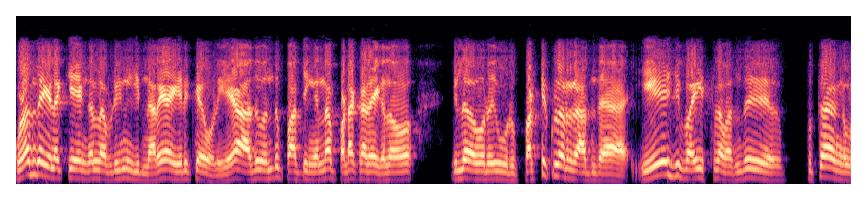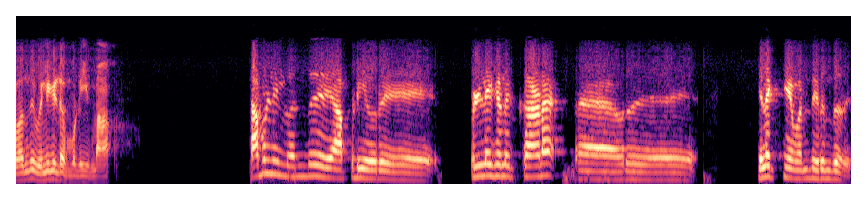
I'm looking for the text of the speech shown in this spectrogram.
குழந்தை இலக்கியங்கள் அப்படின்னு நிறைய இருக்க ஒழிய அது வந்து பாத்தீங்கன்னா படக்கதைகளோ இல்ல ஒரு ஒரு பர்டிகுலர் அந்த ஏஜ் வயசுல வந்து புத்தகங்கள் வந்து வெளியிட முடியுமா? தமிழில் வந்து அப்படி ஒரு பிள்ளைகளுக்கான ஒரு இலக்கியம் வந்து இருந்தது.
